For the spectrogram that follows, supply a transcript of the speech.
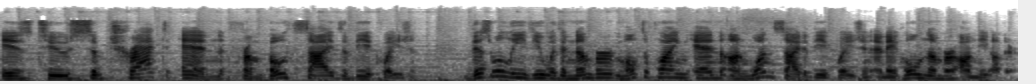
is to subtract n from both sides of the equation. This will leave you with a number multiplying n on one side of the equation and a whole number on the other.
